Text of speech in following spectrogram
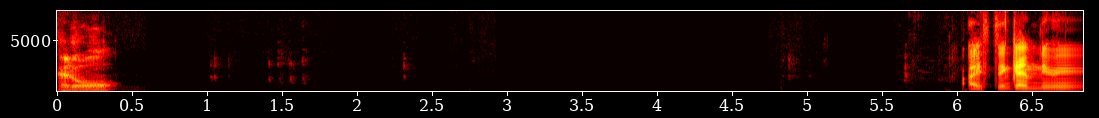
at all. I think I'm nearing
